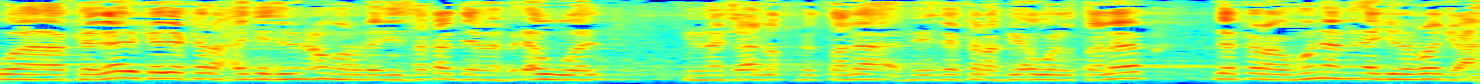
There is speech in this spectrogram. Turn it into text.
وكذلك ذكر حديث ابن عمر الذي تقدم في الأول فيما يتعلق في الطلاق في ذكر في أول الطلاق ذكره هنا من أجل الرجعة.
